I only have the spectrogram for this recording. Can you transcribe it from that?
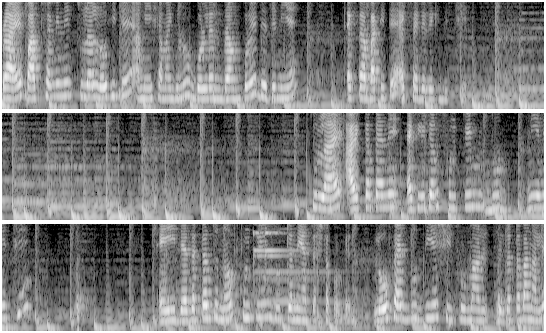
প্রায় পাঁচ ছয় মিনিট চুলার লো হিটে আমি সেমাইগুলো গোল্ডেন ব্রাউন করে ভেজে নিয়ে একটা বাটিতে এক সাইডে রেখে দিচ্ছি। চুলায় আরেকটা প্যানে এক লিটার ফুল ক্রিম দুধ নিয়ে নিচ্ছি। এই ডেজার্টটার জন্য ফুল ক্রিম দুধটা নেওয়ার চেষ্টা করবেন। লো ফ্যাট দুধ দিয়ে শিরখুরমার ডেজার্টটা বানালে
